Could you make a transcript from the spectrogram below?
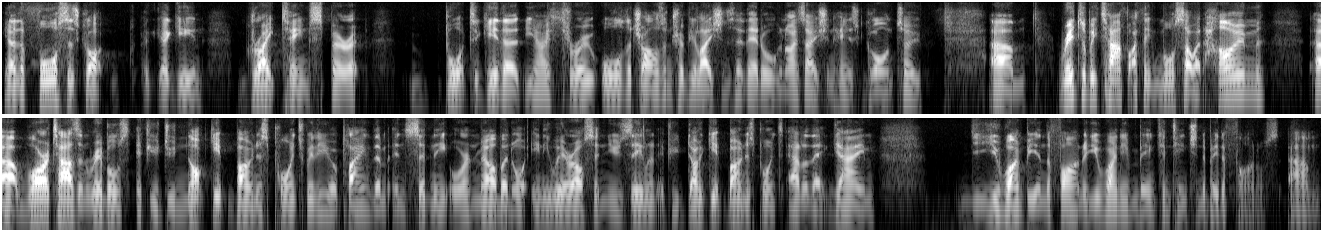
you know the force has got again great team spirit brought together, you know, through all the trials and tribulations that that organisation has gone to. Um, Reds will be tough, I think, more so at home. Uh, Waratahs and Rebels, if you do not get bonus points, whether you're playing them in Sydney or in Melbourne or anywhere else in New Zealand, if you don't get bonus points out of that game, you won't be in the final. You won't even be in contention to be the finals. Um,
